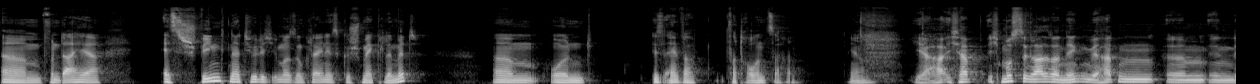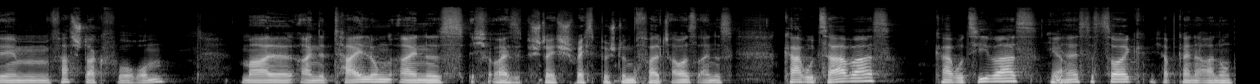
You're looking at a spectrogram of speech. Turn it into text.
Ähm, von daher, es schwingt natürlich immer so ein kleines Geschmäckle mit ähm, und ist einfach Vertrauenssache. Ja. Ja, ich habe, ich musste gerade dran denken, wir hatten ähm, in dem Fassstark-Forum mal eine Teilung eines, ich weiß, ich spreche es bestimmt falsch aus, eines Karuzavas, Karuzivas, wie Ja. heißt das Zeug? Ich habe keine Ahnung.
